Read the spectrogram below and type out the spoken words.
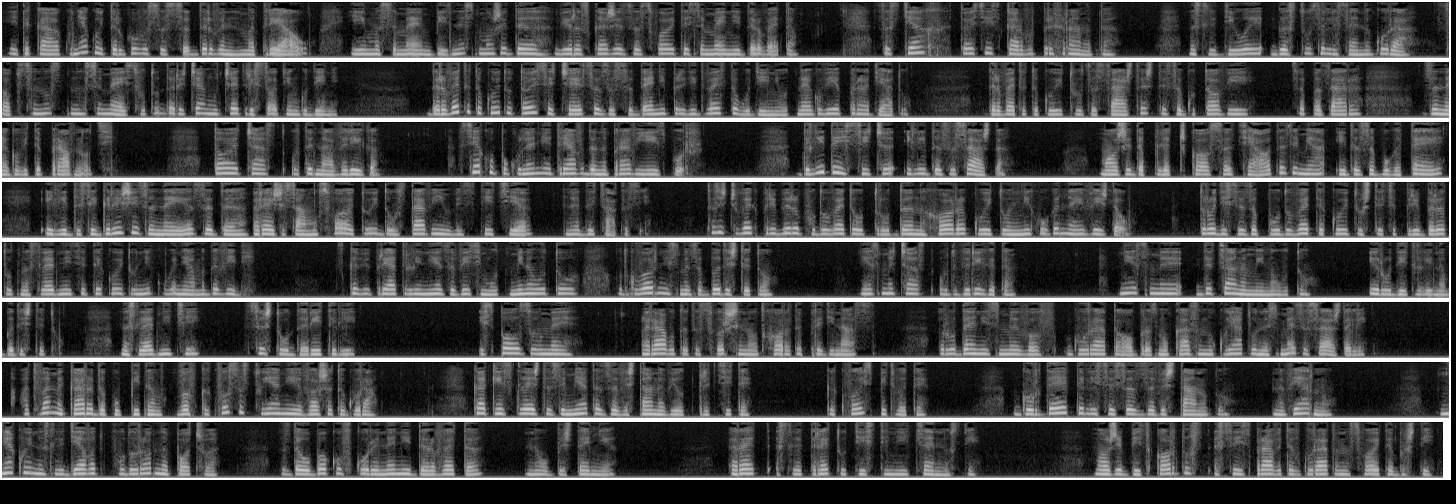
И така, ако някой търгува с дървен материал и има семейен бизнес, може да ви разкаже за своите семейни дървета – с тях той се изкарва прехраната. Наследил е гъсто залесена гора, собственост на семейството, да речем от 400 години. Дърветата, които той сече, са засадени преди 200 години от неговия прадядо. Дърветата, които засажда, ще са готови за пазара за неговите правнуци. Той е част от една верига. Всяко поколение трябва да направи избор – дали да изсича или да засажда. Може да плечкоса цялата земя и да забогатее, или да се грижи за нея, за да реже само своето и да остави инвестиция на децата си. Този човек прибира плодовете от труда на хора, които никога не е виждал. Труди се за плодовете, които ще се приберат от наследниците, които никога няма да види. Скъпи приятели, ние зависим от миналото, отговорни сме за бъдещето, ние сме част от веригата. Ние сме деца на миналото и родители на бъдещето. Наследници, също дарители. Използваме работата свършена от хората преди нас. Родени сме в гората, образно казано, която не сме засаждали. А това ме кара да попитам, в какво състояние е вашата гора? Как изглежда земята завещана ви от предците? Какво изпитвате? Гордеете ли се с завещаното? Навярно. Някои наследяват плодородна почва, с дълбоко вкоренени дървета на убеждения. Ред след ред от истини и ценности. Може би с гордост се изправите в гората на своите бащи.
